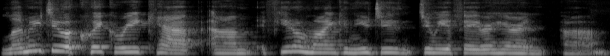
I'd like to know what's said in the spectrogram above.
let me do a quick recap. Um, if you don't mind, can you do do me a favor here and um,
